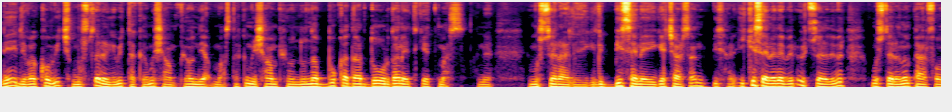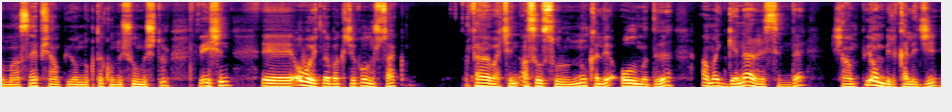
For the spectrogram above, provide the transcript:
ne Livakovic Muslera gibi takımı şampiyon yapmaz. Takımın şampiyonluğuna bu kadar doğrudan etki etmez. Hani Muslera ile ilgili bir seneyi geçersen bir, hani iki senede bir, üç senede bir Muslera'nın performansı hep şampiyonlukta konuşulmuştur. Ve işin e, o boyutuna bakacak olursak Fenerbahçe'nin asıl sorununun kale olmadığı ama genel resimde şampiyon bir kaleci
